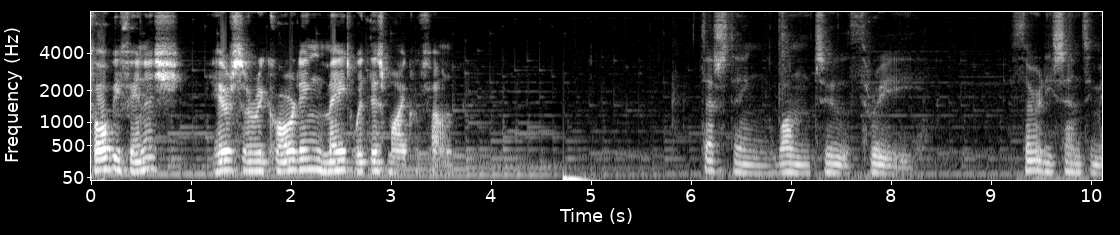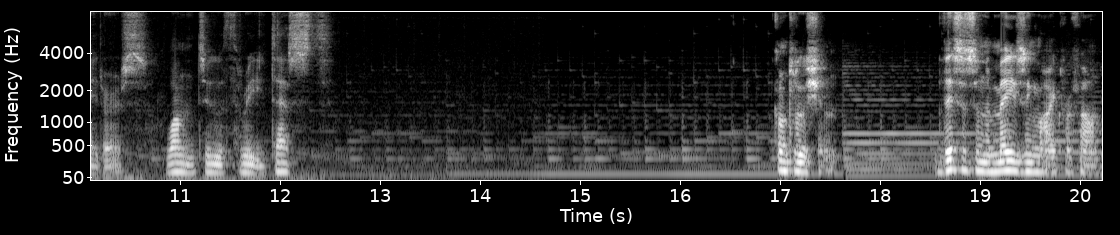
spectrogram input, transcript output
Before we finish, here's a recording made with this microphone. Testing 1, 2, 3. 30 centimeters. 1, 2, 3. Test. Conclusion. This is an amazing microphone.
